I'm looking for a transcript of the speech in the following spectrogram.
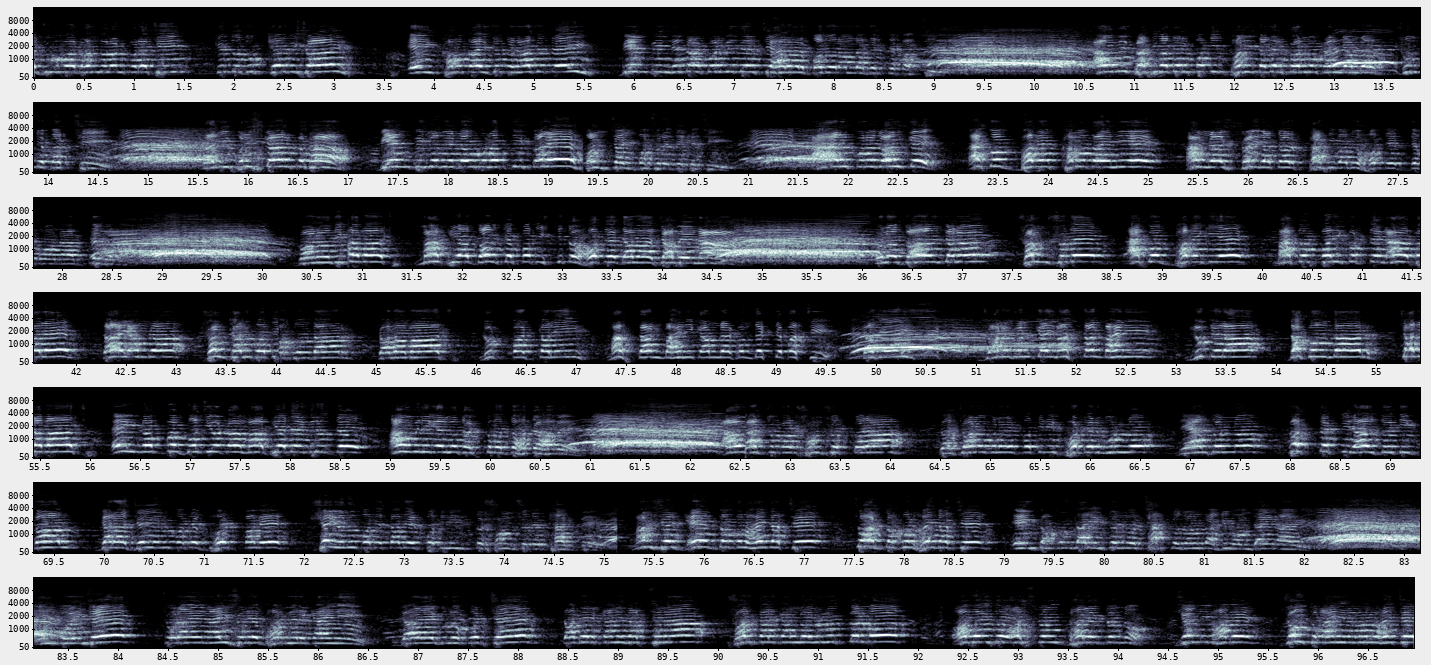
আমরা যুগপৎ আন্দোলন করেছি, কিন্তু দুঃখের বিষয়, এই ক্ষমতায় যেতে না যেতেই বিএনপির নেতা কর্মীদের চেহারার বদল আমরা দেখতে পাচ্ছি। আওয়ামী প্রতিবাদের প্রতিধ্বনি তাদের কর্মকাণ্ডে আমরা শুনতে পাচ্ছি। কাজী পরিষ্কার কথা, বিএনপি যদি এটা উপলব্ধি করে, পঞ্চাশ বছরে দেখেছি। আর কোন দলকে এককভাবে ক্ষমতায় নিয়ে আমরা স্বৈরাচার ফাঁসিবাদী হতে দেব না, দেব গণ মাফিয়া দলকে প্রতিষ্ঠিত হতে দেওয়া যাবে না। কোন দল যেন সংসদে এককভাবে গিয়ে মাতব্বরি করতে না পারে, তাই আমরা সংখ্যানুপাতিক দখলদার, চাঁদাবাজ, লুটপাটকারী, মাস্তান বাহিনীকে আমরা এখন দেখতে পাচ্ছি। জনগণকে এই মাস্তান বাহিনী, লুটেরা, দখলদার, চাঁদাবাজ, এই নব্য গজিওটা মাফিয়াদের বিরুদ্ধে আওয়ামী লীগের মতো ঐক্যবদ্ধ হবে। কার্যকর সংসদ করা, জনগণের প্রতিটি ভোটের মূল্য দেওয়ার জন্য প্রত্যেকটি রাজনৈতিক দল যারা যেই অনুপাতে ভোট পাবে, সেই অনুপাতে তাদের প্রতিনিধিত্ব সংসদে থাকবে। মানুষের ঘের দখল হয়ে যাচ্ছে, চর দখল হয়ে যাচ্ছে। এই দখলদারির জন্য ছাত্র জনতা জীবন দেয় নাই। কিন্তু এই যে চোরাই নাই শুনে ধর্মের কাহিনী, যারা এগুলো করছে তাদের কানে যাচ্ছে না। সরকারকে আমরা অনুরোধ করব অবৈধ অস্ত্র উদ্ধারের জন্য। যেমনি ভাবে যৌথ বাহিনী নামানো হয়েছে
